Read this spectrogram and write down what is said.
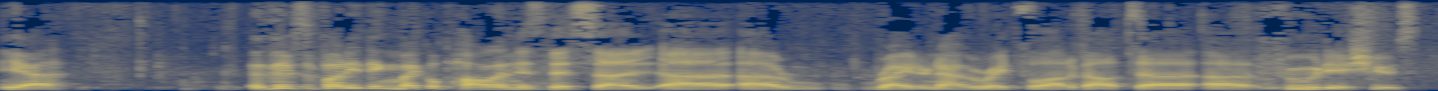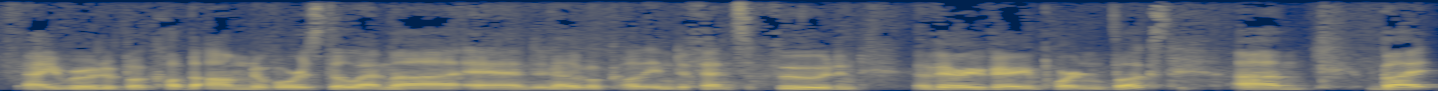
yeah. There's a funny thing. Michael Pollan is this uh, uh, uh, writer now who writes a lot about uh, uh, food issues. He wrote a book called The Omnivore's Dilemma and another book called In Defense of Food, and very, very important books. Um, but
